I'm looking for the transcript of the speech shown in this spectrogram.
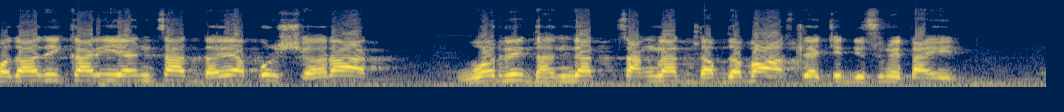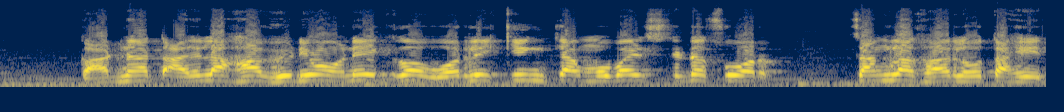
पदाधिकारी यांचा दर्यापूर शहरात वर्ली धंद्यात चांगला दबदबा असल्याचे दिसून येत आहेत काढण्यात आलेला हा व्हिडिओ अनेक वर्ली किंगच्या मोबाईल स्टेटसवर चांगला व्हायरल होत आहेत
